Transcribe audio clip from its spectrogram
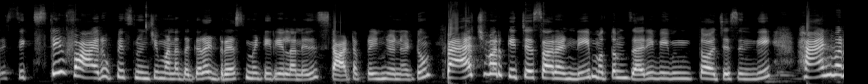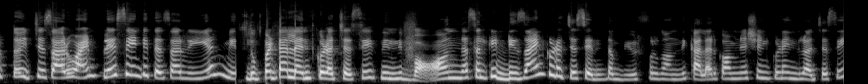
మరి సిక్స్టీ ఫైవ్ రూపీస్ నుంచి మన దగ్గర డ్రెస్ మెటీరియల్ అనేది స్టార్ట్అప్ రేంజ్ అన్నట్టు ప్యాచ్ వర్క్ ఇచ్చేసారండి. మొత్తం జరీ వీవింగ్తో వచ్చేసింది. హ్యాండ్ వర్క్తో ఇచ్చేసారు. అండ్ ప్లస్ ఏంటి తెసారు రియల్ మీ దుపట్టా లెంత్ కూడా వచ్చేసి దీన్ని బాగుంది. అసలుకి డిజైన్ కూడా వచ్చేసి ఎంత బ్యూటిఫుల్గా ఉంది. కలర్ కాంబినేషన్ కూడా ఇందులో వచ్చేసి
